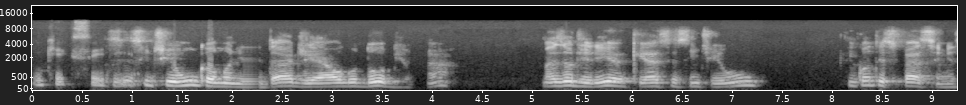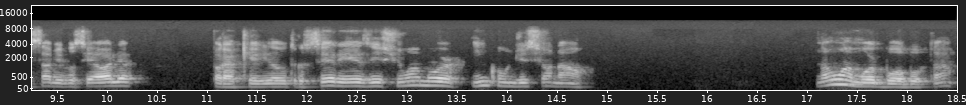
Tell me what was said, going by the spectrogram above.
O que que seria? Se sentir um com a humanidade é algo dúbio, né? Mas eu diria que é se sentir um enquanto espécime, sabe? Você olha para aquele outro ser e existe um amor incondicional. Não um amor bobo, tá?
